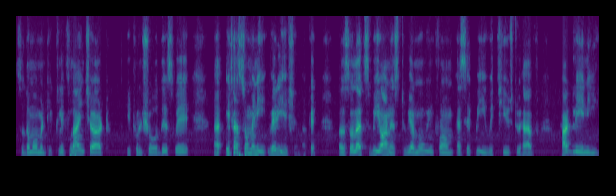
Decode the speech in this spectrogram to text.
So the moment you click line chart it will show this way. Uh, it has so many variation okay uh, so let's be honest we are moving from sap which used to have hardly any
